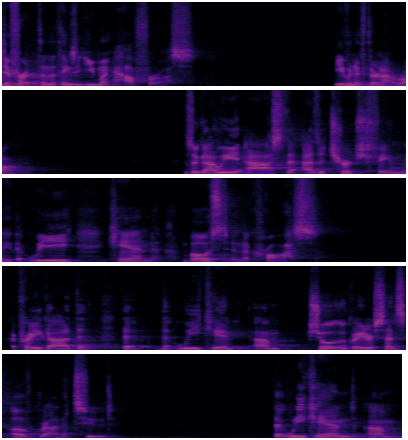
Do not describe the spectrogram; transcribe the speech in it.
different than the things that you might have for us, even if they're not wrong. And so, God, we ask that as a church family that we can boast in the cross I pray, God, that, that, that we can um, show a greater sense of gratitude, that we can um,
